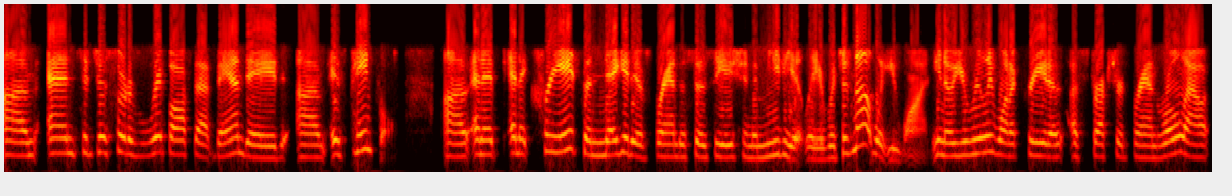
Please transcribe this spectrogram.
Um, and to just sort of rip off that band aid um, is painful. Uh, and it and it creates a negative brand association immediately, which is not what you want. You know, you really want to create a, a structured brand rollout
